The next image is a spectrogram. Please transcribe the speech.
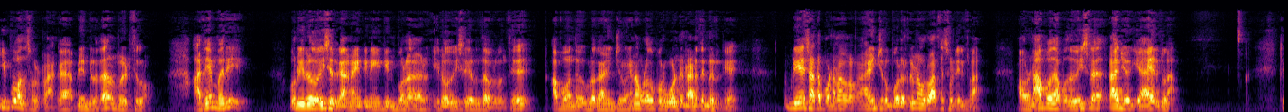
இப்போ வந்து சொல்கிறாங்க அப்படின்றத நம்ம எடுத்துக்கிறோம். அதே மாதிரி ஒரு இருபது வயசு இருக்காங்க நைன்டீன் எயிட்டீன் போல் இருபது வயசில் இருந்தவர் வந்து அப்போ வந்து உலகம் அழிஞ்சிரும். ஏன்னா உலக ஒன்று நடந்துன்னு இருக்குது இப்படியே சட்டை போட்டோன்னா அழிஞ்சிரும் போல இருக்குன்னு ஒரு வார்த்தை சொல்லியிருக்கலாம். அவர் நாற்பது ஐம்பது வயசில் ராஜயோகி ஆயிருக்கலாம். ஸோ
